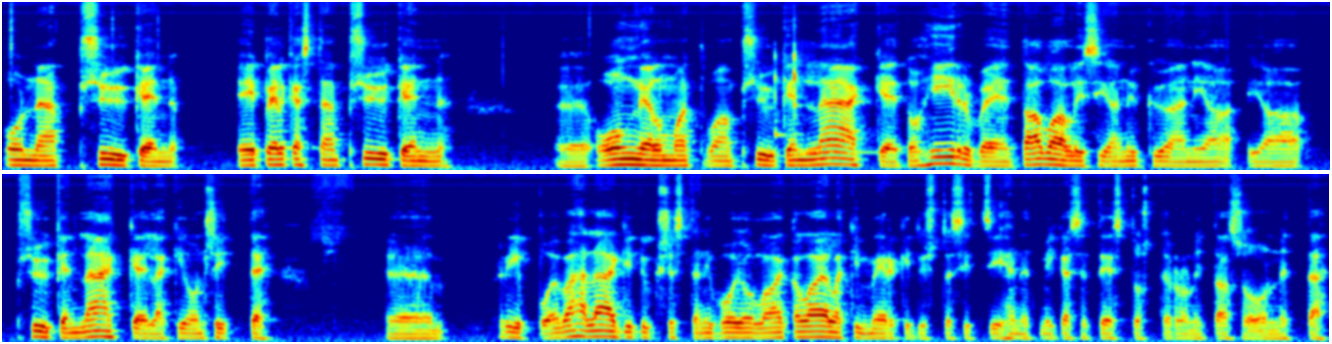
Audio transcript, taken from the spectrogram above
on nämä psyyken, ei pelkästään psyyken ongelmat, vaan psyyken lääkkeet on hirveän tavallisia nykyään ja, ja psyyken lääkkeilläkin on sitten riippuen vähän lääkityksestä, niin voi olla aika laillakin merkitystä sit siihen, että mikä se testosteronitaso on. Että,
